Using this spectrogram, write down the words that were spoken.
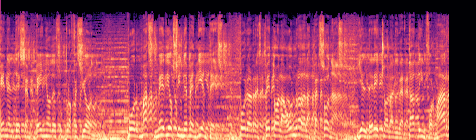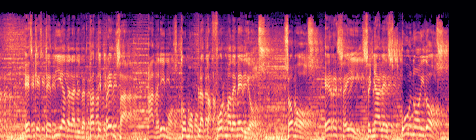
en el desempeño de su profesión por más medios independientes, por el respeto a la honra de las personas y el derecho a la libertad de informar, es que este Día de la Libertad de Prensa adherimos como plataforma de medios. Somos RCI, señales 1 y 2,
